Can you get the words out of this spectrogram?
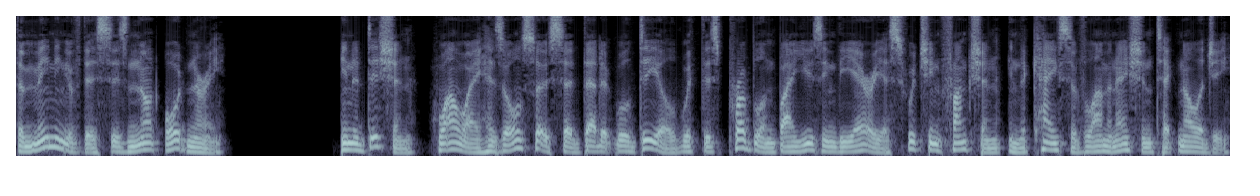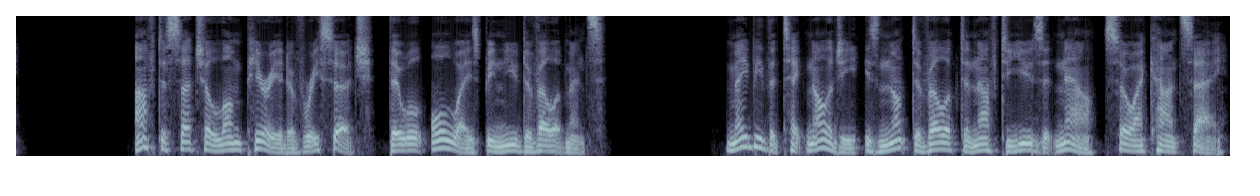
The meaning of this is not ordinary, in addition, Huawei has also said that it will deal with this problem by using the area switching function in the case of lamination technology. After such a long period of research, there will always be new developments. Maybe the technology is not developed enough to use it now, so I can't say.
